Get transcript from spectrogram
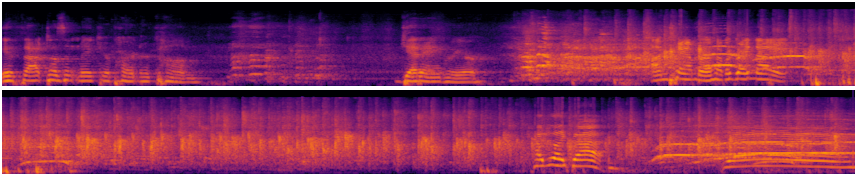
If that doesn't make your partner come, get angrier. I'm Tambre. Have a great night. How'd you like that? Yay!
